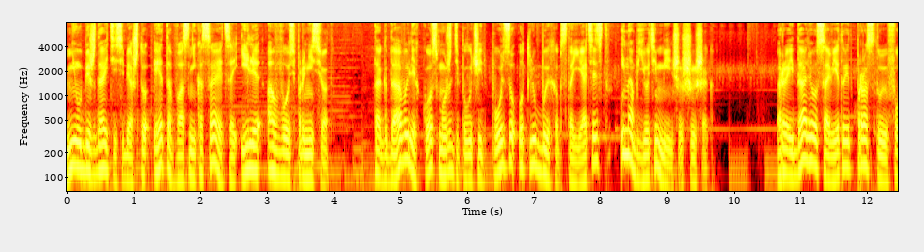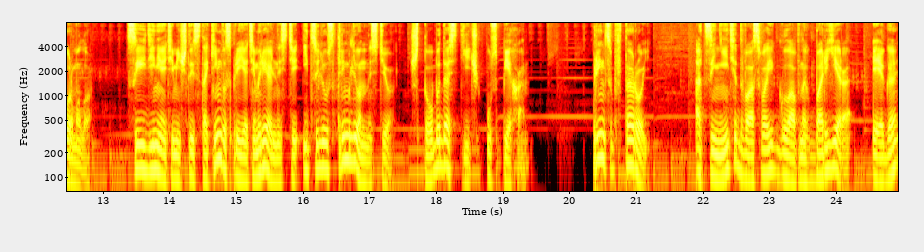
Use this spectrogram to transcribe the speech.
не убеждайте себя, что это вас не касается или авось пронесет. Тогда вы легко сможете получить пользу от любых обстоятельств и набьете меньше шишек. Рэй Далио советует простую формулу. Соединяйте мечты с таким восприятием реальности и целеустремленностью, чтобы достичь успеха. Принцип второй. Оцените два своих главных барьера – эго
